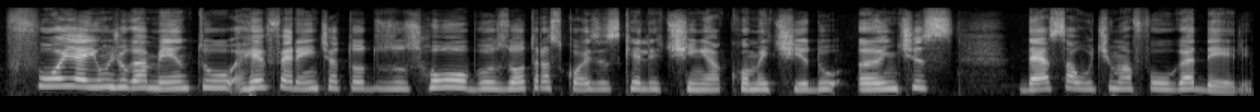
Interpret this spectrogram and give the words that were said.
foi aí um julgamento referente a todos os roubos, outras coisas que ele tinha cometido antes dessa última fuga dele.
